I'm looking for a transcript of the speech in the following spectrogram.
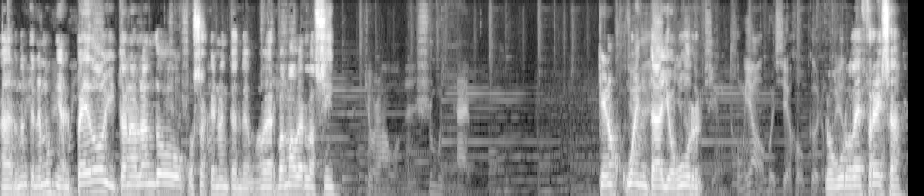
A ver, no entendemos ni al pedo y están hablando cosas que no entendemos. A ver, vamos a verlo así. ¿Qué nos cuenta yogur? Yogur de fresa.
